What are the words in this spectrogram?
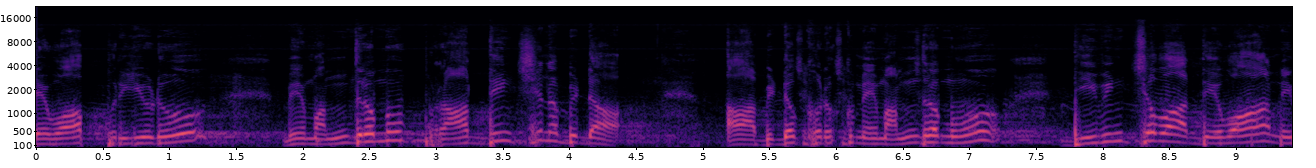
దేవా ప్రియుడు మేమందరము ప్రార్థించిన బిడ్డ. ఆ బిడ్డ కొరకు మేమందరము దీవించవా దేవా అని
